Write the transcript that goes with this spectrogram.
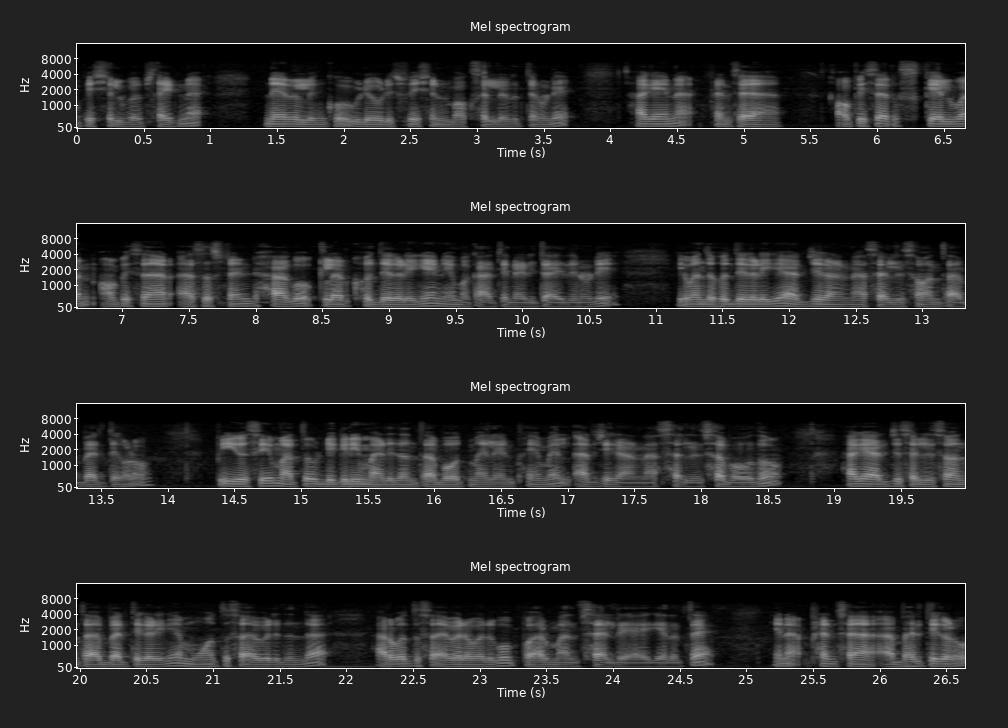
ಅಫಿಷಿಯಲ್ ವೆಬ್ಸೈಟ್ನ ನೇರ ಲಿಂಕು ವಿಡಿಯೋ ಡಿಸ್ಕ್ರಿಪ್ಷನ್ ಬಾಕ್ಸಲ್ಲಿರುತ್ತೆ ನೋಡಿ. ಹಾಗೇನ friends officer scale one officer assistant ಹಾಗೂ ಕ್ಲರ್ಕ್ ಹುದ್ದೆಗಳಿಗೆ ನೇಮಕಾತಿ ನಡೀತಾ ಇದೆ ನೋಡಿ. ಈ ಒಂದು ಹುದ್ದೆಗಳಿಗೆ ಅರ್ಜಿಗಳನ್ನು ಸಲ್ಲಿಸುವಂಥ ಅಭ್ಯರ್ಥಿಗಳು ಪಿ ಯು ಸಿ ಮತ್ತು ಡಿಗ್ರಿ ಮಾಡಿದಂಥ ಬೋತ್ ಮೇಲ್ ಆ್ಯಂಡ್ ಫೀಮೇಲ್ ಅರ್ಜಿಗಳನ್ನು ಸಲ್ಲಿಸಬಹುದು. ಹಾಗೆ ಅರ್ಜಿ ಸಲ್ಲಿಸುವಂಥ ಅಭ್ಯರ್ಥಿಗಳಿಗೆ ಮೂವತ್ತು ಸಾವಿರದಿಂದ ಅರವತ್ತು ಸಾವಿರವರೆಗೂ ಪರ್ ಮಂತ್ ಸ್ಯಾಲ್ರಿ ಆಗಿರುತ್ತೆ. ಇನ್ನು ಫ್ರೆಂಡ್ಸ್ ಅಭ್ಯರ್ಥಿಗಳು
